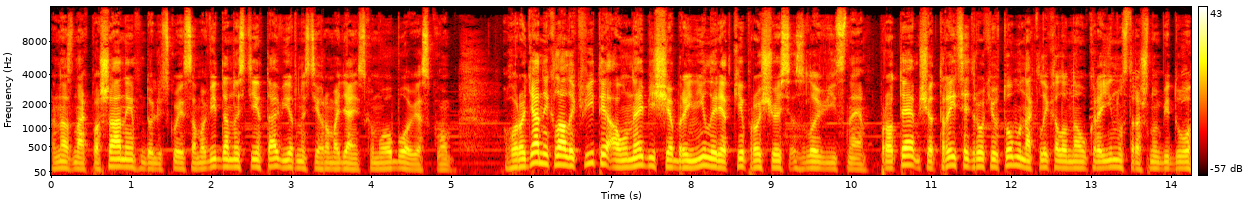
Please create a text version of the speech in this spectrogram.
на знак пошани до людської самовідданості та вірності громадянському обов'язку. Городяни клали квіти, а у небі ще бриніли рядки про щось зловісне. Про те, що 30 років тому накликало на Україну страшну біду,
